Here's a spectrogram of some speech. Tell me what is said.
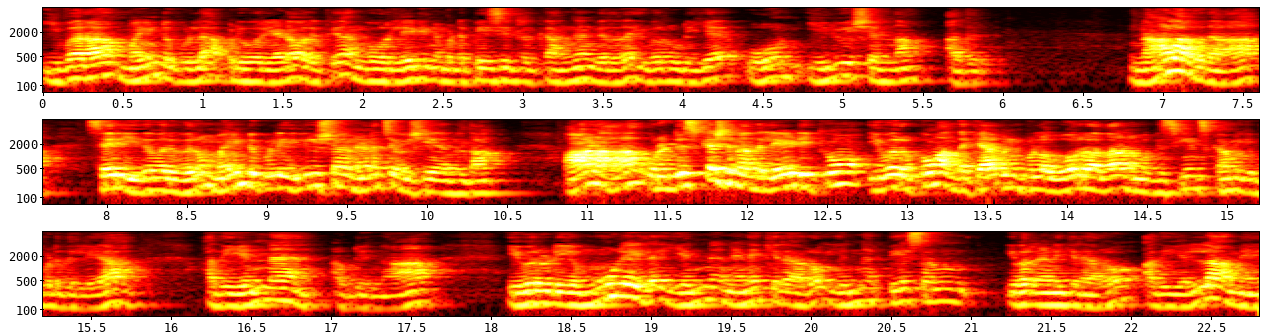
இவராக மைண்டுக்குள்ளே அப்படி ஒரு இடம் இருக்குது அங்கே ஒரு லேடி நம்மகிட்ட பேசிகிட்டு இருக்காங்கங்கிறத இவருடைய ஓன் இல்யூஷன் தான் அது. நாலாவதா சரி இது ஒரு வெறும் மைண்டுக்குள்ளே இல்யூஷன் நினச்ச விஷயங்கள் தான். ஆனால் ஒரு டிஸ்கஷன் அந்த லேடிக்கும் இவருக்கும் அந்த கேபின்குள்ளே ஓடுறதா நமக்கு சீன்ஸ் காமிக்கப்படுது இல்லையா? அது என்ன அப்படின்னா இவருடைய மூளையில் என்ன நினைக்கிறாரோ என்ன பேசணும் இவர் நினைக்கிறாரோ அது எல்லாமே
